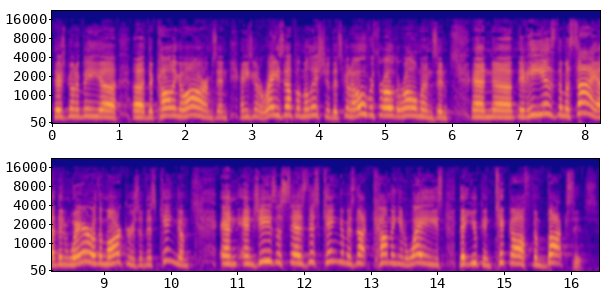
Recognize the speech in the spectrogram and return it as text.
There's going to be uh, uh, the calling of arms, and, and he's going to raise up a militia that's going to overthrow the Romans. And, and uh, if he is the Messiah, then where are the markers of this kingdom? And, and Jesus says this kingdom is not coming in ways that you can tick off the boxes.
